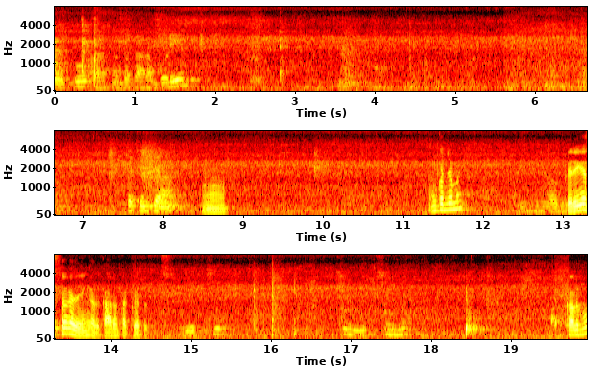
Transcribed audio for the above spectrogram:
ఉప్పు కాసంత కారం పొడి. ఒక చెంచా ఇంకొంచెం పెరిగేస్తావు కదా ఏం కాదు కారం తక్కువ అవుతుంది. కలుపు.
